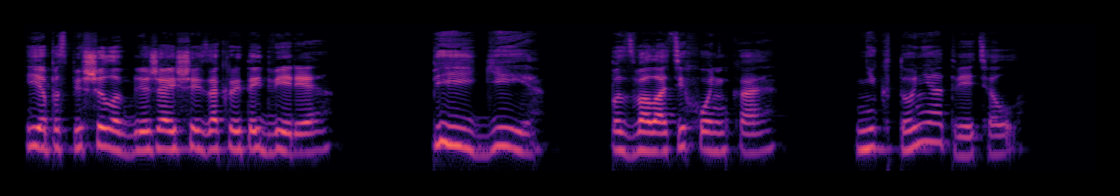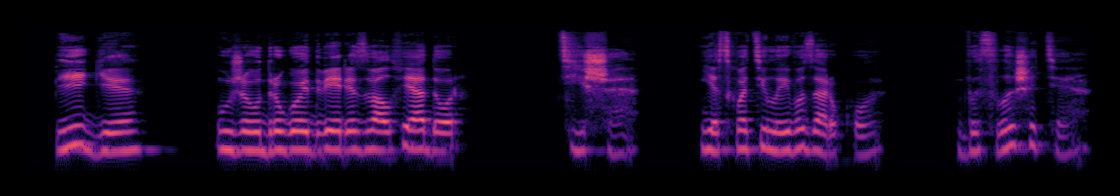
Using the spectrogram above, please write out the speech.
Я поспешила к ближайшей закрытой двери. «Пиги!» – позвала тихонько. Никто не ответил. «Пиги!» Уже у другой двери звал Феодор. «Тише!» Я схватила его за руку. «Вы слышите?»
